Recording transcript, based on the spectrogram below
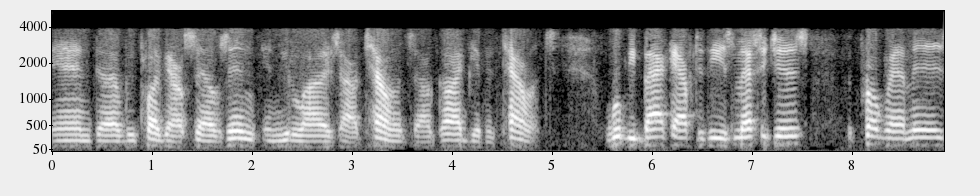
and uh, we plug ourselves in and utilize our talents, our God given talents. We'll be back after these messages. The program is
